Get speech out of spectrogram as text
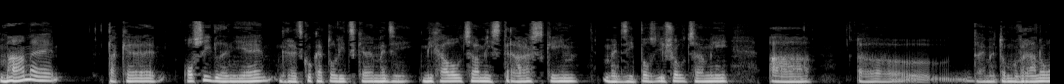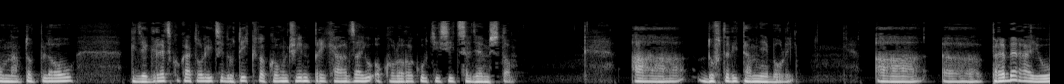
máme také osídlenie grécko-katolické medzi Michalovcami, Strážským, medzi Pozdišovcami a Eh, dajme tomu Vranovom nad Topľou, kde grecko-katolíci do týchto končín prichádzajú okolo roku 1700. A dovtedy tam neboli. A e, preberajú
